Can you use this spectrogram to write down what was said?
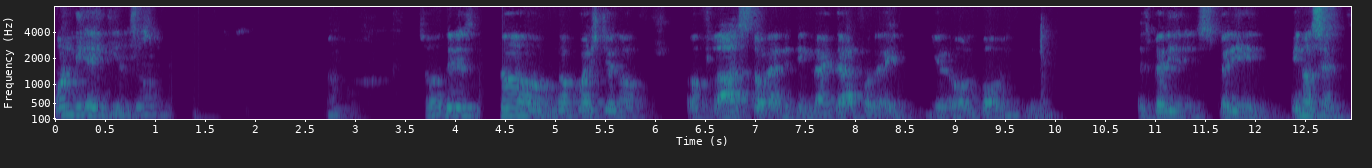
Only eight years old. So there is no no question of, of lust or anything like that for the eight-year-old boy. You know. It's very it's very innocent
